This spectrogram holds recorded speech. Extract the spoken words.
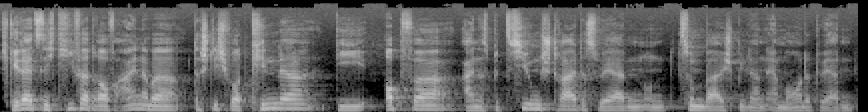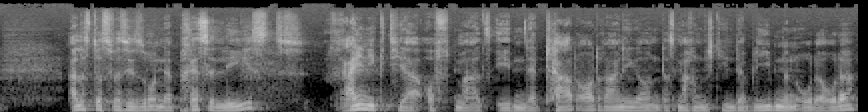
Ich gehe da jetzt nicht tiefer drauf ein, aber das Stichwort Kinder, die Opfer eines Beziehungsstreites werden und zum Beispiel dann ermordet werden. Alles das, was ihr so in der Presse lest, reinigt ja oftmals eben der Tatortreiniger und das machen nicht die Hinterbliebenen oder oder.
